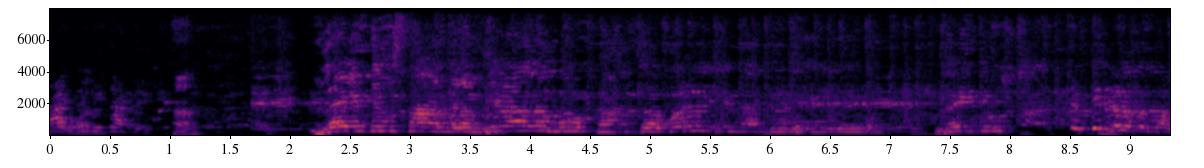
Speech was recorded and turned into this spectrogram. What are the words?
अंगठी टाकायची. हा. लय दिवसानं मिळाला मोका जवळ येणारे. लय दिवस तिकडे नको जाऊ.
